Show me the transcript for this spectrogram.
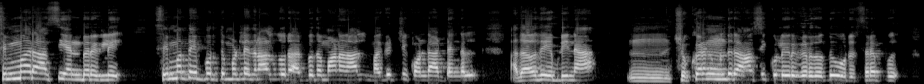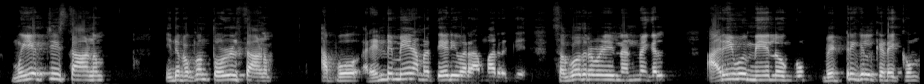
சிம்ம ராசி அன்பர்களே சிம்மத்தை பொறுத்த மட்டும் இதனால் ஒரு அற்புதமான நாள் மகிழ்ச்சி கொண்டாட்டங்கள். அதாவது எப்படின்னா சுக்கரன் வந்து ராசிக்குள்ள இருக்கிறது வந்து ஒரு சிறப்பு. முயற்சி ஸ்தானம் இந்த பக்கம் தொழில் ஸ்தானம். அப்போ ரெண்டுமே நம்ம தேடி வரா மாதிரி இருக்கு. சகோதர வழி நன்மைகள் அறிவு மேலோங்கும் வெற்றிகள் கிடைக்கும்.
